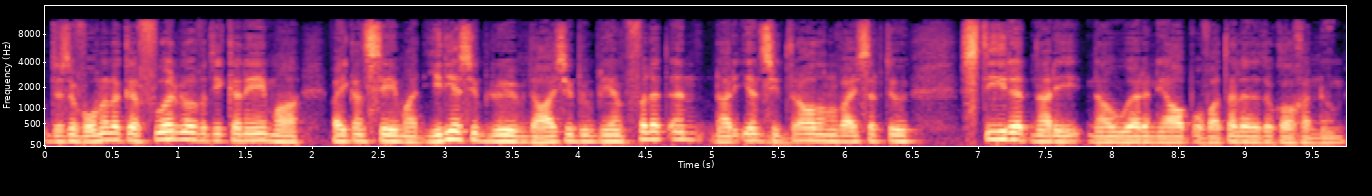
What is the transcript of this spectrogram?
dis 'n wonderlike voorbeeld wat jy kan hê, maar jy kan sê maar hierdie is die probleem, daai is die probleem. Vul dit in na die een sentrale onderwyser toe, stuur dit na die na hoor en help of wat hulle dit ook al gaan noem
